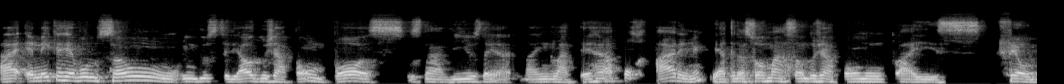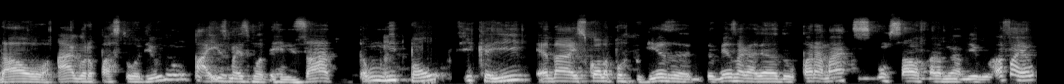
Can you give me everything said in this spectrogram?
é meio que a revolução industrial do Japão pós os navios da, da Inglaterra aportarem, né? E a transformação do Japão num país feudal agropastoril num país mais modernizado. Então, o Nippon fica aí, é da escola portuguesa, da mesma galera do Paramax. Um salve para meu amigo Rafael.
